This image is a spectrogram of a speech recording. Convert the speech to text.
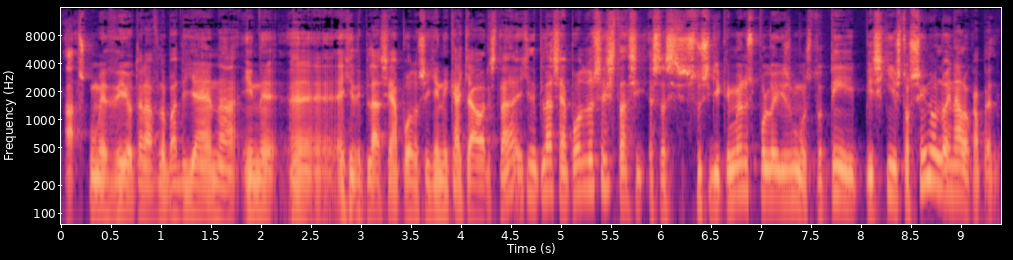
ας πούμε δύο τεραφλόπ αντί για ένα είναι, ε, έχει διπλάσια απόδοση γενικά και αόριστα. Έχει διπλάσια απόδοση στα, στα, στους συγκεκριμένους υπολογισμούς. Το τι ισχύει στο σύνολο είναι άλλο καπέλο.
